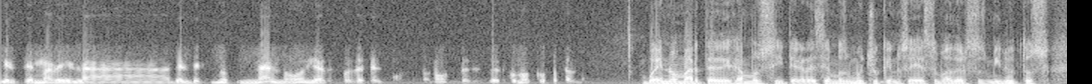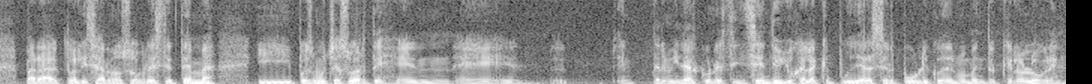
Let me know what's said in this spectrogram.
y, el tema de la del destino final, ¿no? Ya después del punto, ¿no? Desconozco totalmente. Bueno, Marta, dejamos y te agradecemos mucho que nos hayas tomado estos minutos para actualizarnos sobre este tema y pues mucha suerte en, eh, en terminar con este incendio y ojalá que pudiera ser público en el momento en que lo logren.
